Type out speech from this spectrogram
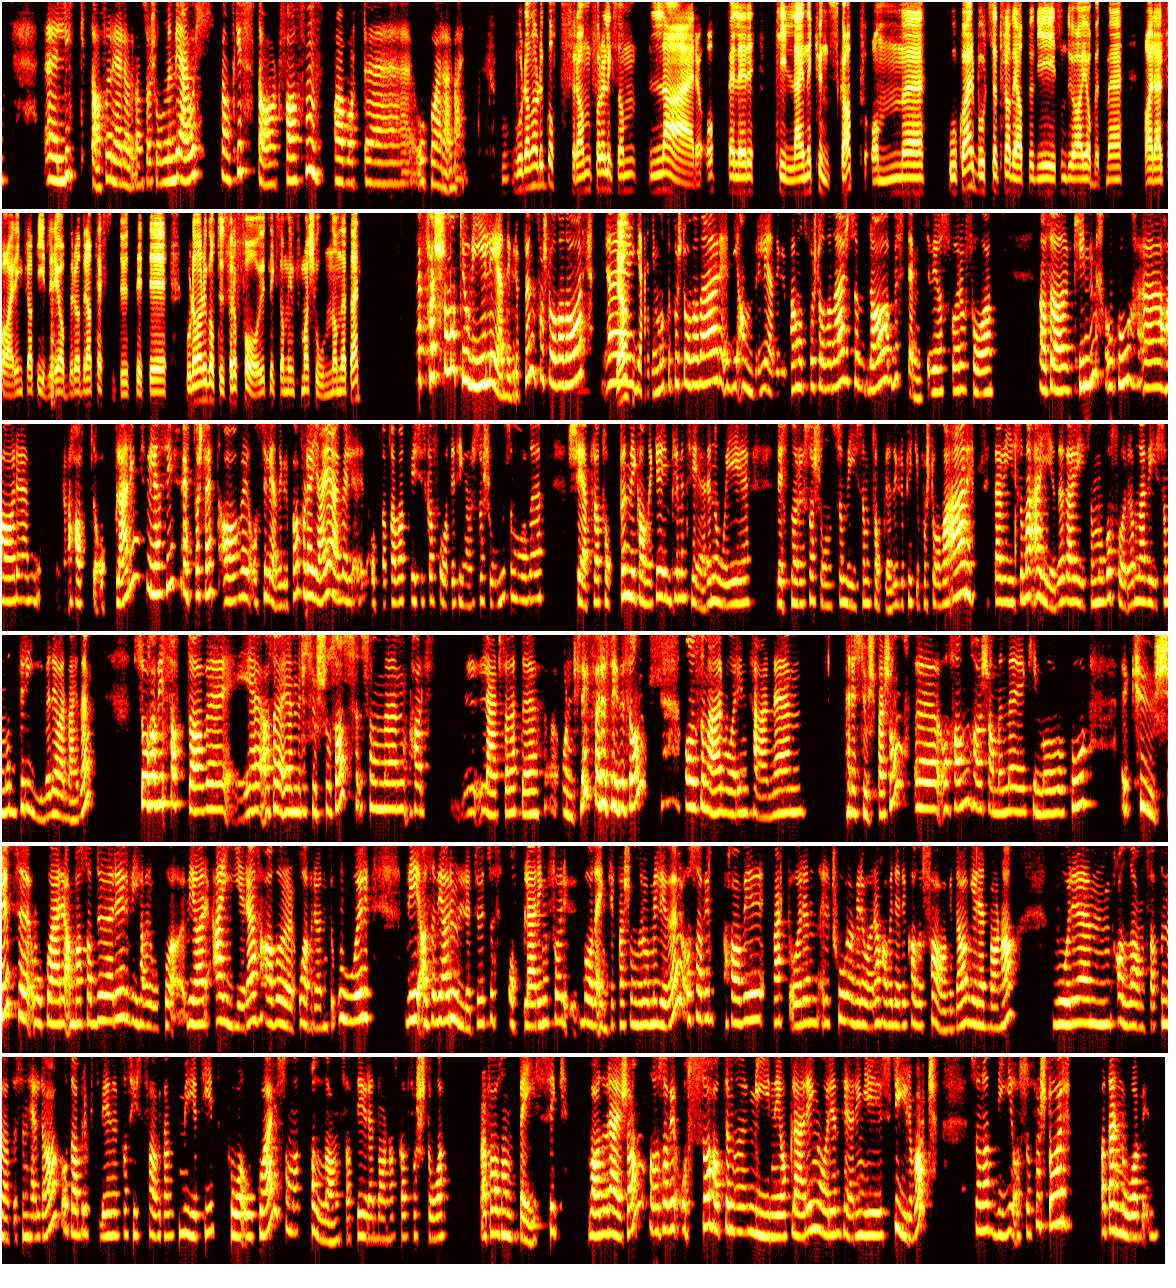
eh, likt da, for hele organisasjonen. Men vi er jo ganske i startfasen av vårt eh, OKR-arbeid. Hvordan har du gått fram for å liksom lære opp eller tilegne kunnskap om eh, OKR, bortsett fra det at de som du har jobbet med, har erfaring fra tidligere jobber og dere har testet ut litt i Hvordan har du gått ut for å få ut liksom, informasjonen om dette? her? Først så måtte jo vi i ledergruppen forstå hva det var. Eh, ja. Jeg måtte forstå hva det er, de andre i ledergruppa måtte forstå hva det er. Så da bestemte vi oss for å få Altså Kim og co. Eh, har eh, hatt opplæring, vil jeg si, rett og slett av oss i ledergruppa. For jeg er veldig opptatt av at hvis vi skal få til ting i organisasjonen, så må det skje fra toppen. Vi kan ikke implementere noe i resten av organisasjonen som vi som toppledergruppe ikke forstår hva er. Det er vi som må eie det, det er vi som må gå foran, det er vi som må drive det arbeidet. Så har vi satt av eh, altså en ressurs hos oss som eh, har lært seg dette ordentlig, for å si det sånn. Og som er vår interne ressursperson. Eh, og han har sammen med Kim og co kurset OKR-ambassadører, vi, vi, har eiere av overordnede ord. Vi, altså, vi, har rullet ut opplæring for både enkeltpersoner og miljøer. Og så har vi, har vi hvert år, eller to ganger i året har vi det vi kaller fagdag i Redd Barna. Hvor um, alle ansatte møtes en hel dag. Og da brukte vi på sist fagdag mye tid på OKR, sånn at alle ansatte i Redd Barna skal forstå i hvert fall sånn basic hva det dreier seg om. Og så har vi også hatt en miniopplæring og orientering i styret vårt. Sånn at de også forstår at det er nå,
